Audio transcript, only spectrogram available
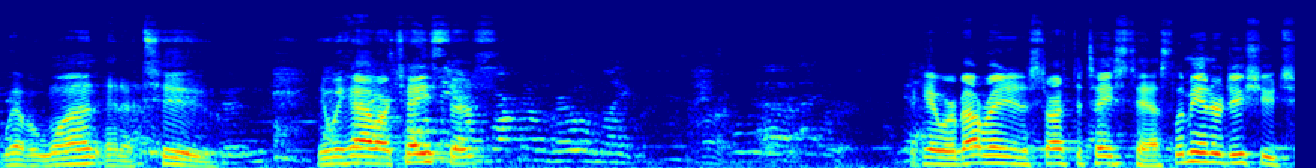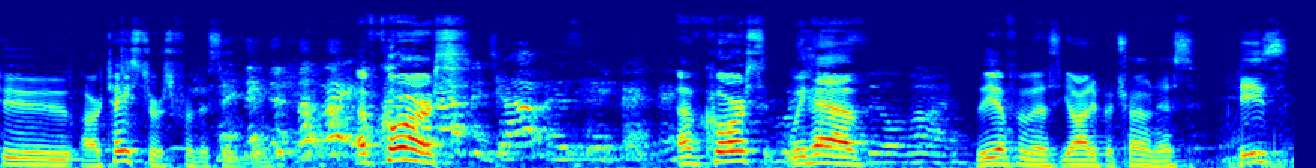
we have a one and a two. Then we have our tasters. Okay, we're about ready to start the taste test. Let me introduce you to our tasters for this evening. Of course, of course, we have the infamous Yanni Patronus. He's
